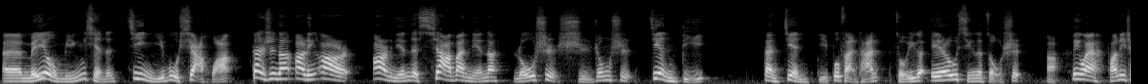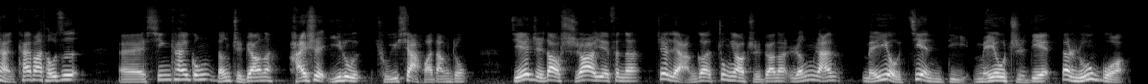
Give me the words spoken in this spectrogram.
呃，没有明显的进一步下滑。但是呢，二零二二年的下半年呢，楼市始终是见底，但见底不反弹，走一个 L 型的走势啊。另外，房地产开发投资、呃新开工等指标呢，还是一路处于下滑当中。截止到十二月份呢，这两个重要指标呢，仍然。没有见底，没有止跌。那如果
